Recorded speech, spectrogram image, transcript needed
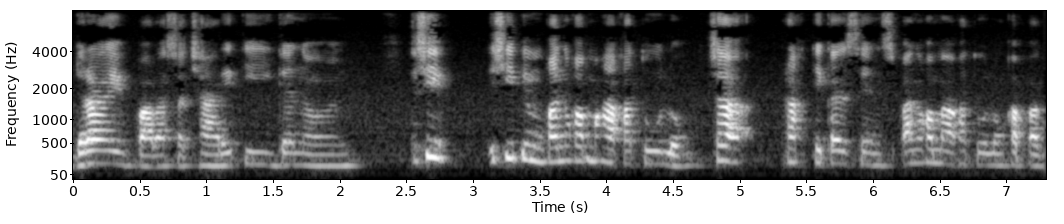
drive para sa charity, ganon. Kasi, isipin mo, paano ka makakatulong? Sa practical sense, paano ka makakatulong kapag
